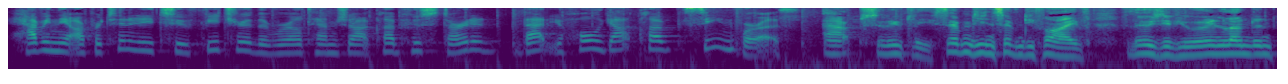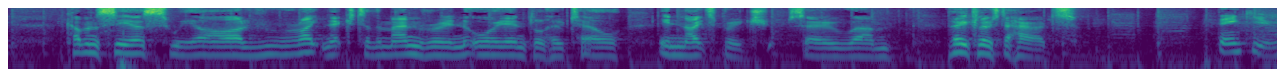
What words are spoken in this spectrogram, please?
having the opportunity to feature the Royal Thames Yacht Club, who started that whole yacht club scene for us. Absolutely. 1775. For those of you who are in London, come and see us. We are right next to the Mandarin Oriental Hotel in Knightsbridge, so um, very close to Harrods. Thank you.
